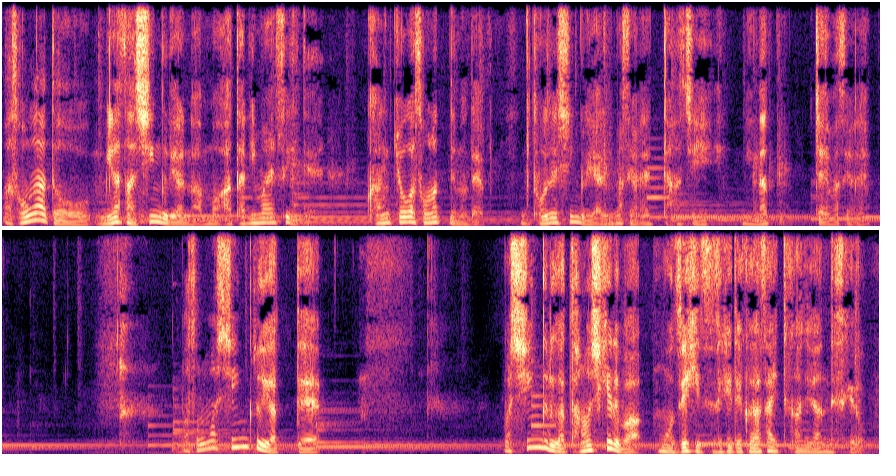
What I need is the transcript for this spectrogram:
まあ、そうなると、皆さんシングルやるのはもう当たり前すぎて、環境がそうなってるので、当然シングルやりますよねって話になっちゃいますよね。まあ、そのままシングルやって、まあ、シングルが楽しければ、もうぜひ続けてくださいって感じなんですけど。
